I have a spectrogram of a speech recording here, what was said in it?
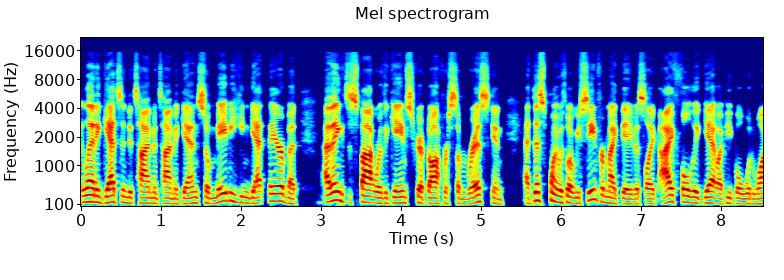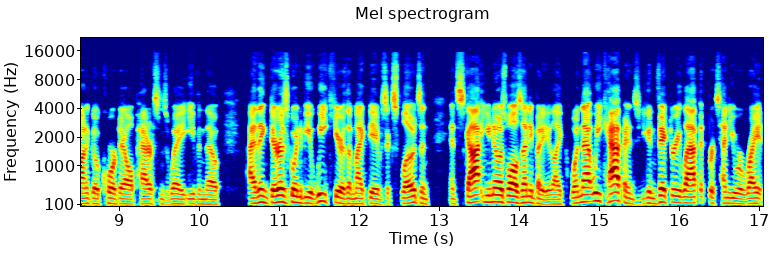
Atlanta gets into time and time again. So maybe he can get there, but I think it's a spot where the game script offers some risk. And at this point, with what we've seen from Mike Davis, like I fully get why people would want to go Cordarrelle Patterson's way, even though I think there is going to be a week here that Mike Davis explodes. And and Scott, you know as well as anybody, like when that week happens, you can victory lap it, pretend you were right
